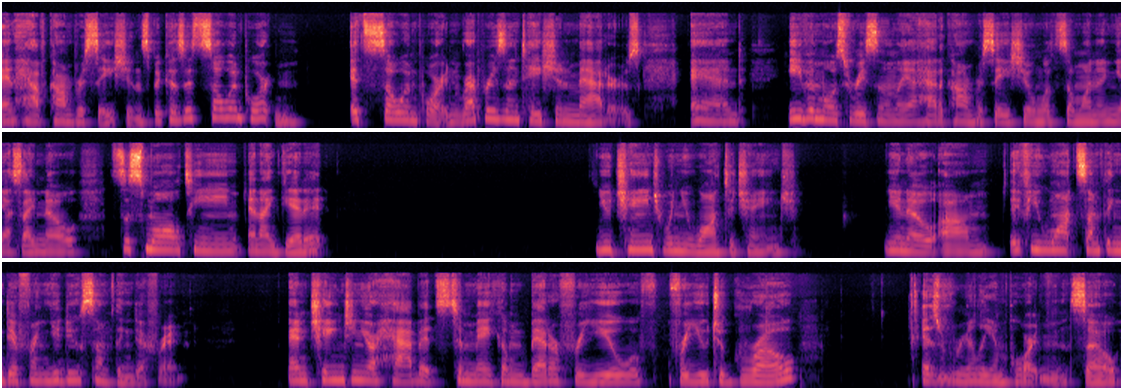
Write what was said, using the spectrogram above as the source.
and have conversations because it's so important. It's so important. Representation matters. And even most recently, I had a conversation with someone, and yes, I know it's a small team and I get it. You change when you want to change. You know, um, if you want something different, you do something different and changing your habits to make them better for you for you to grow is really important. So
